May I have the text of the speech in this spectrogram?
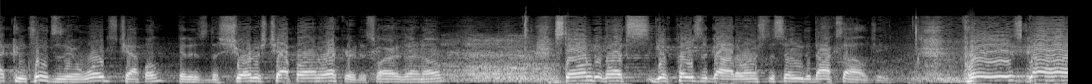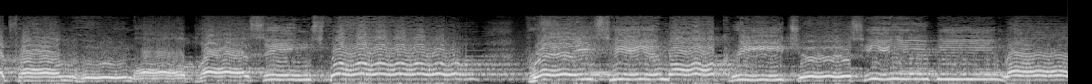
That concludes the awards chapel. It is the shortest chapel on record, as far as I know. Stand and let's give praise to God. I want us to sing the doxology. Praise God from whom all blessings flow. Praise Him, all creatures here below.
